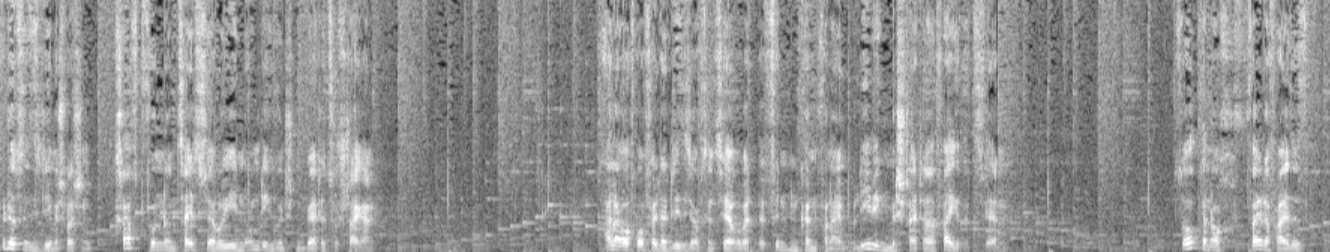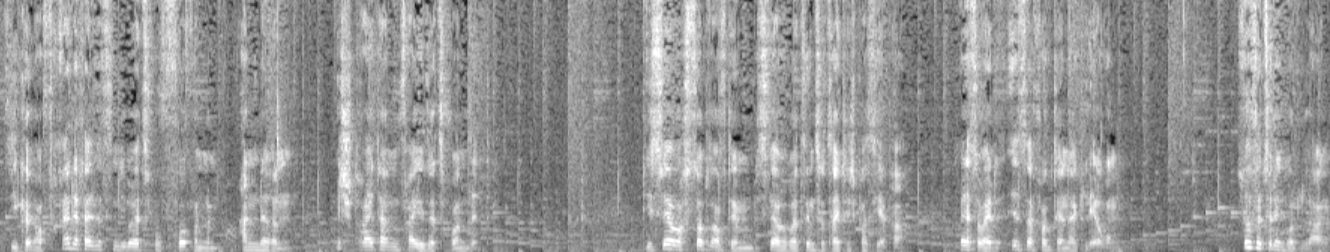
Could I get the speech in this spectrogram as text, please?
Benutzen Sie dementsprechend Kraft, Wunde und Zeitsphäroiden, um die gewünschten Werte zu steigern. Alle Aufbaufelder, die sich auf dem Sphärobett befinden, können von einem beliebigen Mitstreiter freigesetzt werden. So können auch Felder freisetzen. Sie können auch Felder freisetzen, die bereits zuvor von einem anderen Mitstreitern freigesetzt worden sind. Die Sphero-Stops auf dem Sphero-Brett sind zurzeit nicht passierbar. Wenn es soweit ist, erfolgt eine Erklärung. Soviel zu den Grundlagen.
